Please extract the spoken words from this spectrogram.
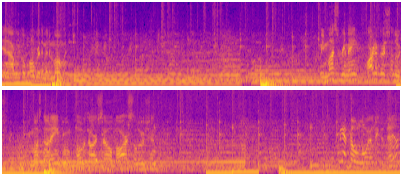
And I will go over them in a moment. We must remain part of their solution. We must not aim to impose ourselves, our solutions. We have no loyalty to them.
